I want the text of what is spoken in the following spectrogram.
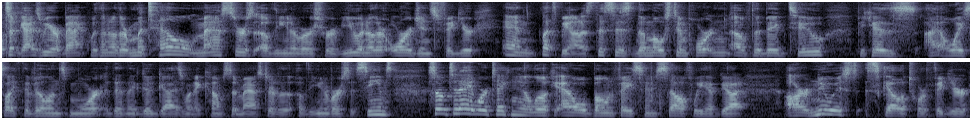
What's up guys, we are back with another Mattel Masters of the Universe review, another Origins figure, and let's be honest, this is the most important of the big two, because I always like the villains more than the good guys when it comes to Master of the Universe it seems. So today we're taking a look at old Boneface himself. We have got our newest Skeletor figure,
